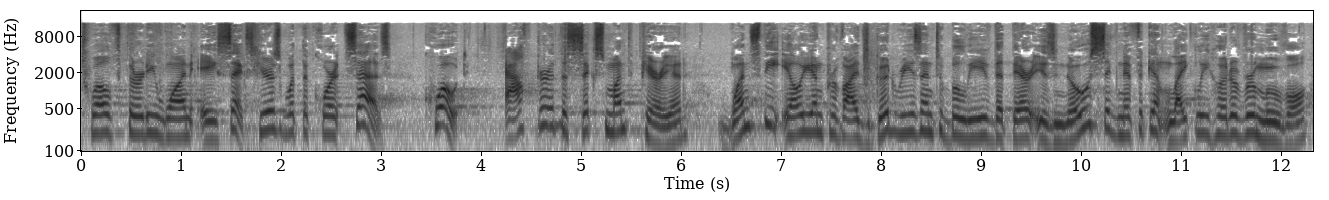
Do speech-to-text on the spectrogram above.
1231A6. Here's what the court says, quote, after the six-month period, once the alien provides good reason to believe that there is no significant likelihood of removal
